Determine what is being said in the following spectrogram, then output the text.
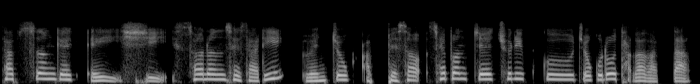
탑승객 A씨 33살이 왼쪽 앞에서 세 번째 출입구 쪽으로 다가갔다.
